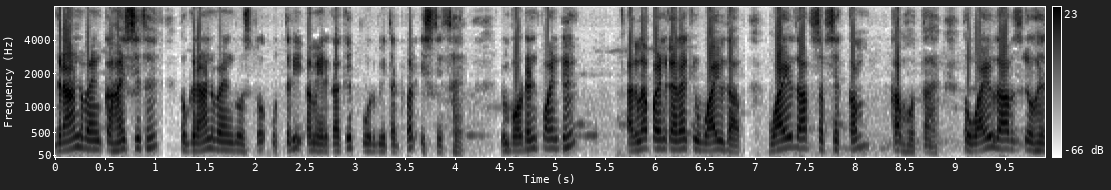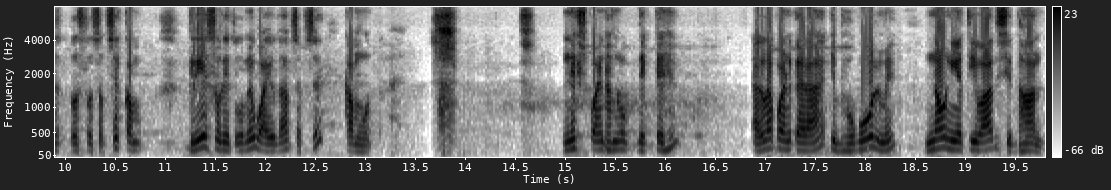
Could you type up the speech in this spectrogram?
ग्रांड बैंक कहाँ स्थित है? तो ग्रांड बैंक दोस्तों, उत्तरी अमेरिका के पूर्वी तट पर स्थित है। इंपॉर्टेंट पॉइंट है। अगला पॉइंट कह रहा है कि वायुदाब। वायुदाब सबसे कम कब होता है? तो वायुदाब जो है दोस्तों, सबसे कम ग्रीष्म ऋतु में वायुदाब सबसे कम होता है। नेक्स्ट पॉइंट हम लोग देखते हैं। अगला पॉइंट कह रहा है कि भूगोल में नवनियतिवाद सिद्धांत।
